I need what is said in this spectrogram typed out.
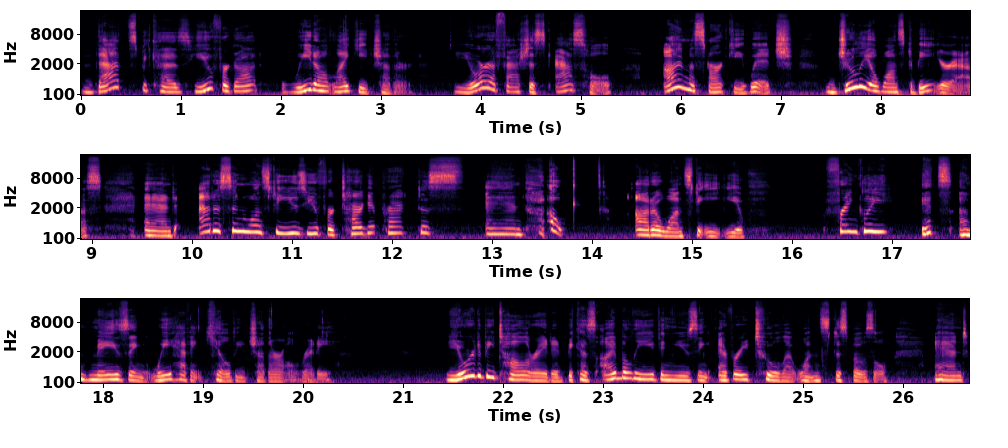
that's because you forgot we don't like each other. You're a fascist asshole. I'm a snarky witch. Julia wants to beat your ass. And Addison wants to use you for target practice. And, oh, Otto wants to eat you. Frankly, it's amazing we haven't killed each other already. You're to be tolerated because I believe in using every tool at one's disposal, and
